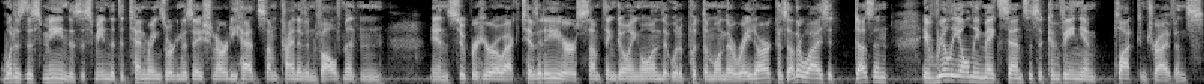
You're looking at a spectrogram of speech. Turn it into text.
what does this mean? Does this mean that the Ten Rings organization already had some kind of involvement in in superhero activity or something going on that would have put them on their radar? Because otherwise, it doesn't. It really only makes sense as a convenient plot contrivance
